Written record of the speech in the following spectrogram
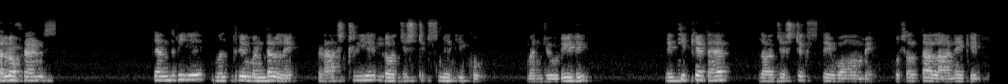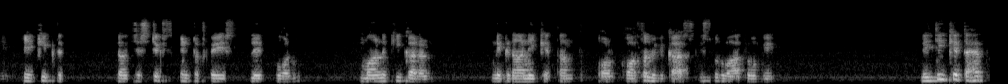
हेलो फ्रेंड्स केंद्रीय मंत्रिमंडल ने राष्ट्रीय लॉजिस्टिक्स नीति को मंजूरी दी। नीति के तहत लॉजिस्टिक्स सेवाओं में कुशलता लाने के लिए एकीकृत लॉजिस्टिक्स इंटरफेस प्लेटफॉर्म मानकीकरण, निगरानी के तंत्र और कौशल विकास की शुरुआत होगी। नीति के तहत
